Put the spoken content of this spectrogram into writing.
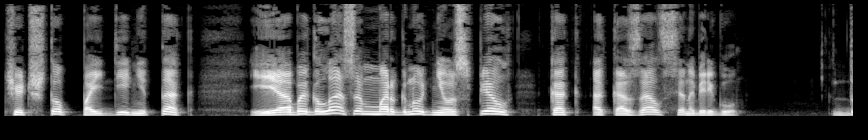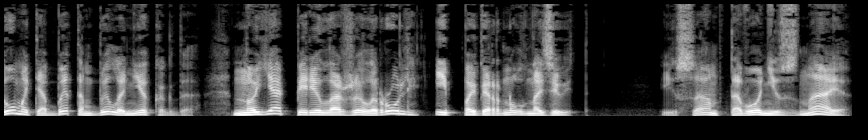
Чуть что пойди не так, я бы глазом моргнуть не успел — как оказался на берегу. Думать об этом было некогда, но я переложил руль и повернул на зюит. И сам, того не зная,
